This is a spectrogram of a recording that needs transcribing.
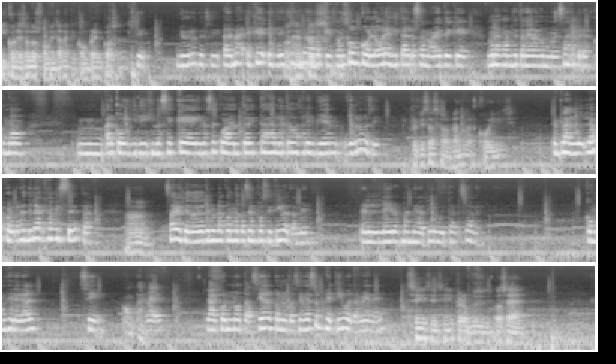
y con eso los fomentan a que compren cosas. Sí, yo creo que sí. Además, es que es, es porque son con colores y tal, o sea, no es de que una camiseta negra con un mensaje, pero es como um, arco iris y no sé qué y no sé cuánto y tal y todo va a salir bien. Yo creo que sí. ¿Por qué estás hablando de arco iris? En plan, los colores de la camiseta. Ah. ¿Sabes? Que todo tiene una connotación positiva también. El negro es más negativo y tal, ¿sabes? Como en general, sí. A ver, la connotación, connotación es subjetivo también, ¿eh? Sí, sí, sí, pero pues, o sea,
